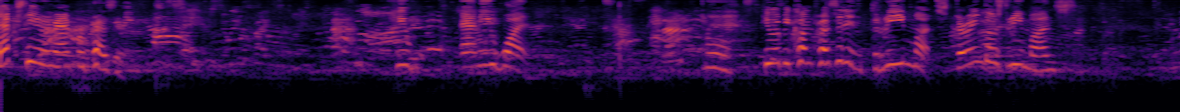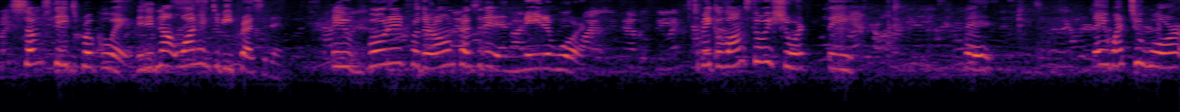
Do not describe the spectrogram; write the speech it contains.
Next, he ran for president. He and he won. He would become president in three months. During those three months, some states broke away. They did not want him to be president. They voted for their own president and made a war. To make a long story short, they they they went to war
